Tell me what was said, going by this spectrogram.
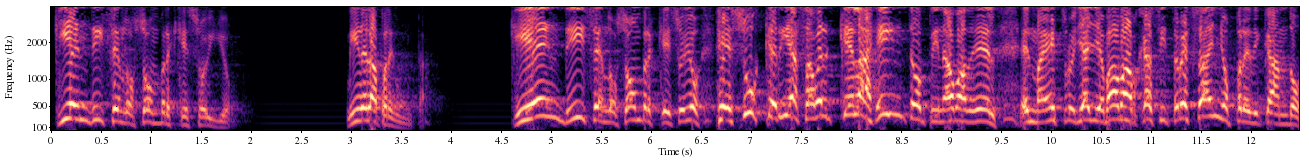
¿quién dicen los hombres que soy yo? Mire la pregunta. ¿Quién dicen los hombres que soy yo? Jesús quería saber qué la gente opinaba de él. El maestro ya llevaba casi tres años predicando.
